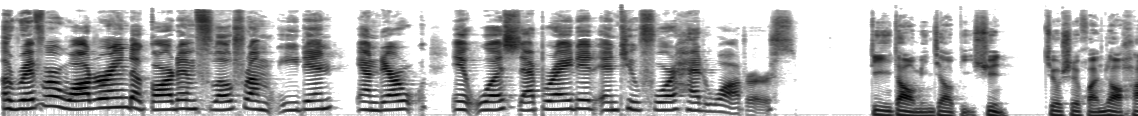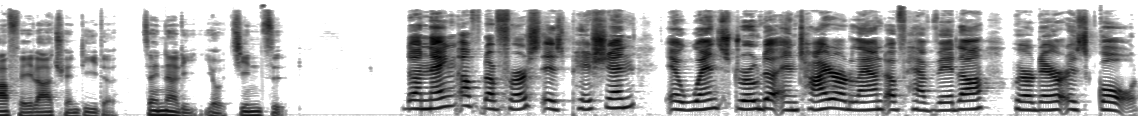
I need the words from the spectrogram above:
A river watering the garden flowed from Eden, and there it was separated into four headwaters. 第一道名叫比逊，就是环绕哈腓拉全地的，在那里有金子。 The name of the first is Pishon. It winds through the entire land of Havilah, where there is gold.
